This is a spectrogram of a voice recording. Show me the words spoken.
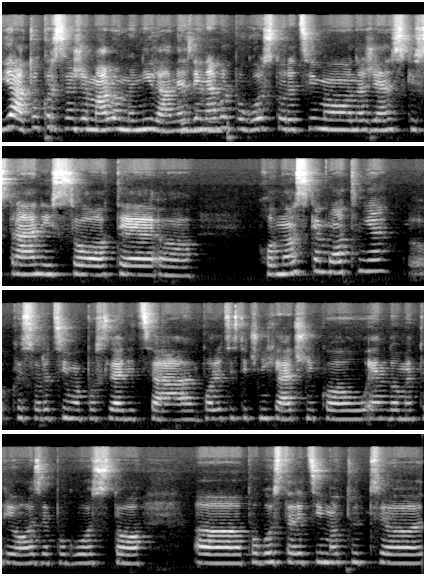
ja, to, kar sem že malo omenila. Zdaj, mhm. najbolj pogosto, recimo na ženski strani, so te uh, hormonske motnje, uh, ki so recimo posledica policističnih jajčnikov, endometrioze, pogosto, uh, pogosto recimo tudi uh,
